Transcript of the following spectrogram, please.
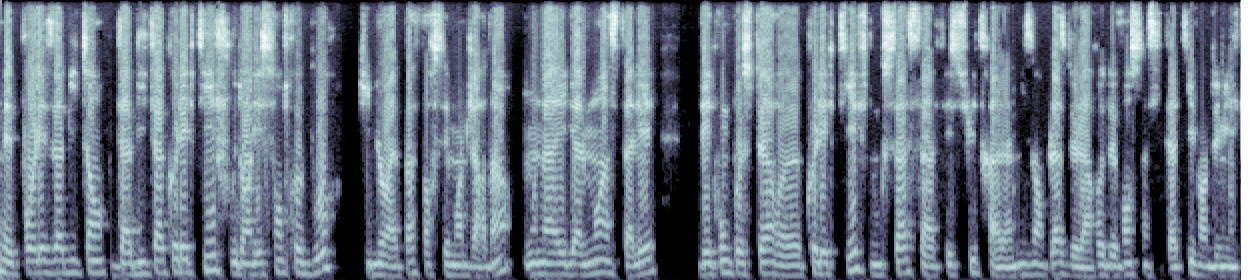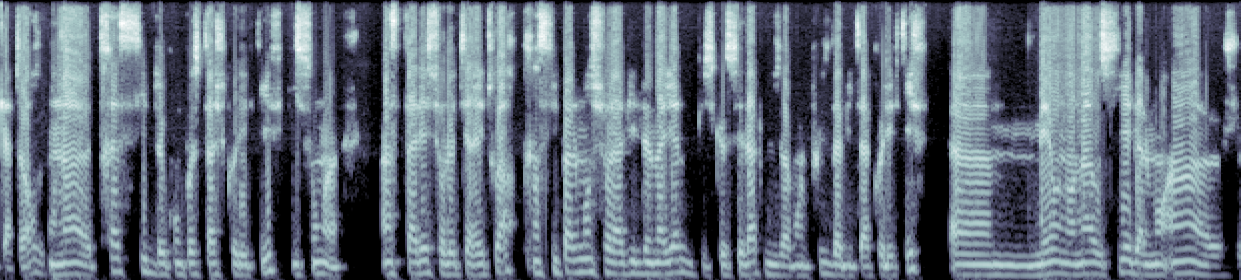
Mais pour les habitants d'habitats collectifs ou dans les centres-bourgs qui n'auraient pas forcément de jardin, on a également installé des composteurs euh, collectifs. Donc ça, ça a fait suite à la mise en place de la redevance incitative en 2014. On a euh, 13 sites de compostage collectif qui sont euh, installés sur le territoire, principalement sur la ville de Mayenne, puisque c'est là que nous avons le plus d'habitats collectifs. Euh, mais on en a aussi également un, euh, je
